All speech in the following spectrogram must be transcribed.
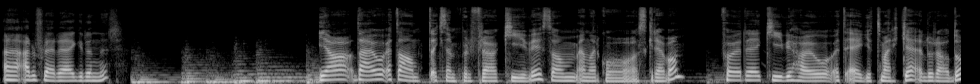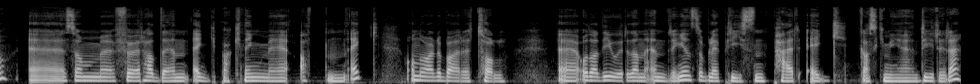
Er det flere grunner? Ja, det er jo et annet eksempel fra Kiwi som NRK skrev om. For eh, Kiwi har jo et eget merke, Eldorado, eh, som før hadde en eggpakning med 18 egg, og nå er det bare 12. Eh, og da de gjorde denne endringen, så ble prisen per egg ganske mye dyrere.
